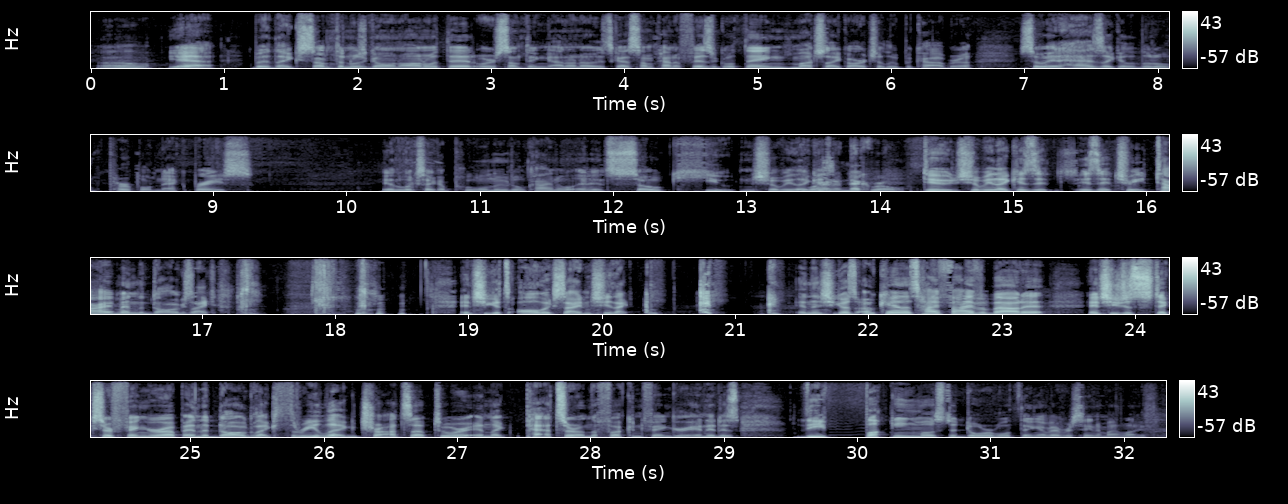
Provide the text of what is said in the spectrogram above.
Oh, Yeah, but like something was going on with it, or something. I don't know. It's got some kind of physical thing, much like our chalupa cabra. So it has like a little purple neck brace. It looks like a pool noodle kind of, and it's so cute. And she'll be like, wearing a neck roll. "Dude," she'll be like, "Is it is it treat time?" And the dog's like, and she gets all excited. and She's like. And then she goes, "Okay, let's high five about it." And she just sticks her finger up, and the dog like three leg trots up to her and like pats her on the fucking finger, and it is the fucking most adorable thing I've ever seen in my life.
